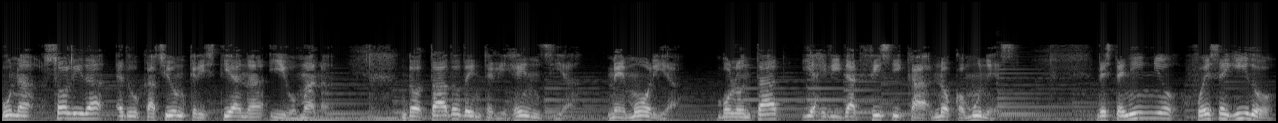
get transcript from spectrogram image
una sólida educación cristiana y humana, dotado de inteligencia, memoria, voluntad y agilidad física no comunes. Desde niño fue seguido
